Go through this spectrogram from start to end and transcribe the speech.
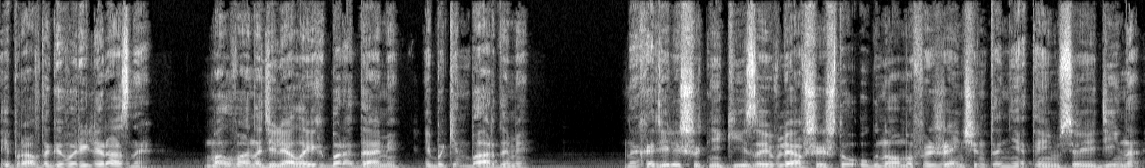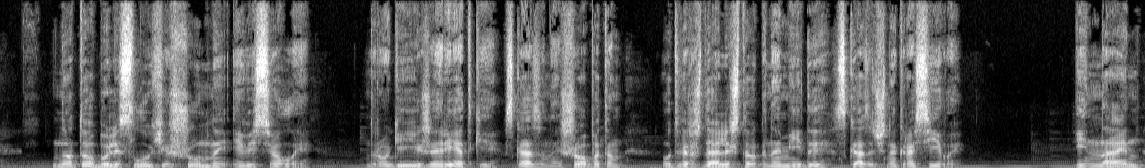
и правда говорили разное. Молва наделяла их бородами и бакенбардами. Находились шутники, заявлявшие, что у гномов и женщин-то нет, им все едино, но то были слухи шумные и веселые. Другие же, редкие, сказанные шепотом, утверждали, что гномиды сказочно красивы. И Найн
